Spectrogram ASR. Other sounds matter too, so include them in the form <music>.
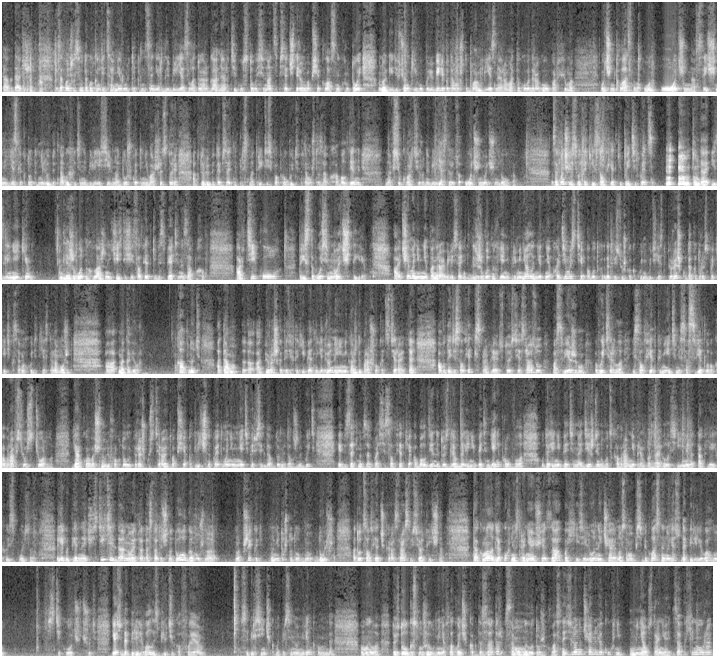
Так, дальше. Закончился вот такой кондиционер, ультракондиционер для белья «Золотой орган» и артикул 118-54. Он вообще классный, крутой. Многие девчонки его полюбили, потому что бомбезный аромат такого дорогого парфюма. Очень классного. Он очень насыщенный. Если кто-то не любит на выходе на белье сильную отдушку, это не ваша история. А кто любит, обязательно присмотритесь, попробуйте, потому что запах обалденный на всю квартиру. На белье остается очень-очень долго. Закончились вот такие салфетки Petty Pets <clears throat> да, из линейки для животных влажные чистящие салфетки без пятен и запахов. Артикул 308.04. А чем они мне понравились? Для животных я не применяла, нет необходимости. А вот когда Крестюшка какую-нибудь ест пюрешку, да, которая из пакетика сама ходит, ест, она может а, на ковер капнуть, а там э, от пюрешек этих такие пятна ядреные, и не каждый порошок отстирает, да? А вот эти салфетки справляются, то есть я сразу по-свежему вытерла и салфетками этими со светлого ковра все стерла. Яркую овощную или фруктовую пюрешку стирают вообще отлично, поэтому они у меня теперь всегда в доме должны быть, и обязательно в запасе. Салфетки обалденные, то есть для удаления пятен. Я не пробовала удаление пятен на одежде, но вот с ковра мне прям понравилось, и именно так я их использую. Либо пенный очиститель, да, но это достаточно долго, нужно напшикать, ну не то что долго, но дольше. А тут салфеточка раз-раз и все отлично. Так, мыло для кухни, устраняющее запахи, зеленый чай. Оно само по себе классное, но я сюда переливала вот стекло чуть-чуть. Я сюда переливала из бьюти-кафе с апельсинчиком, апельсинового меренга, по-моему, да, мыло. То есть долго служил у меня флакончик как дозатор. Само мыло тоже классное зеленым чаем для кухни. У меня устраняет запахи на ура.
